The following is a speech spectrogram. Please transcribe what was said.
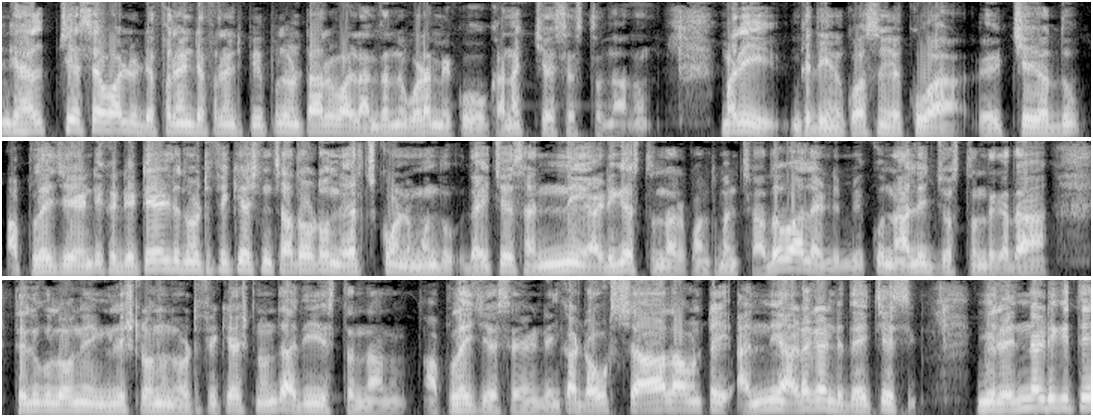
ఇంకా హెల్ప్ చేసే వాళ్ళు డిఫరెంట్ డిఫరెంట్ పీపుల్ ఉంటారు. వాళ్ళందరినీ కూడా మీకు కనెక్ట్ చేసేస్తున్నాను. మరి ఇంకా దీనికోసం ఎక్కువ వెయిట్ చేయొద్దు. అప్లై చేయండి. ఇక డీటెయిల్డ్ నోటిఫికేషన్ చదవడం నేర్చుకోండి ముందు. దయచేసి అన్నీ అడిగేస్తున్నారు. కొంతమంది చదవాలండి. మీకు నాలెడ్జ్ వస్తుంది కదా. తెలుగులో తెలుగులోను ఇంగ్లీష్లోను నోటిఫికేషన్ ఉంది అది ఇస్తున్నాను. అప్లై చేసేయండి. ఇంకా డౌట్స్ చాలా ఉంటాయి. అన్నీ అడగండి దయచేసి. మీరు ఎన్ని అడిగితే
